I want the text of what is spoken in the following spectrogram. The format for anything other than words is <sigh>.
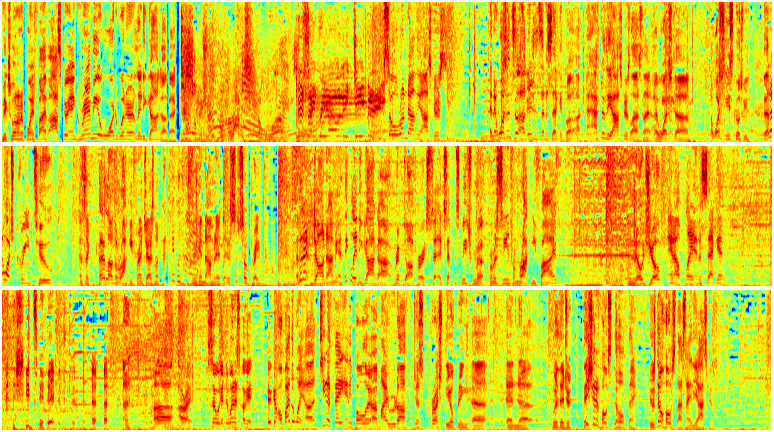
Mix 100.5 Oscar and Grammy Award winner Lady Gaga back there. Television for This ain't reality TV! So we'll run down the Oscars. And it wasn't until I'll get into this in a second, but uh, after the Oscars last night, I watched uh, I watched the East Coast Feed, and then I watched Creed 2, and it's like, 'cause I love the Rocky franchise. I'm like, I can't believe this didn't get nominated. It was just so great. And then it dawned on me, I think Lady Gaga ripped off her acceptance speech from a from a scene from Rocky 5. No joke, and I'll play it in a second. <laughs> she did. <laughs> uh, all right. So we got the winners. Okay, here come. Oh, by the way, uh, Tina Fey, Amy Poehler, uh, Maya Rudolph just crushed the opening uh, and uh, with their. jer- They should have hosted the whole thing. There was no host last night at the Oscars.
